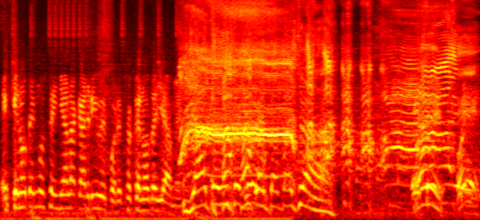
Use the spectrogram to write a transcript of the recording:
es que no tengo señal acá arriba y por eso es que no te llamen. Ya te diste cuenta, Pacha. Estoy, oye,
